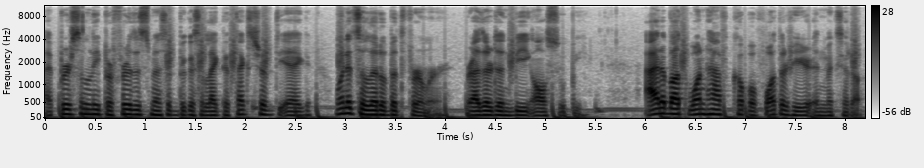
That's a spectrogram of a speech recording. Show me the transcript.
I personally prefer this method because I like the texture of the egg when it's a little bit firmer, rather than being all soupy. Add about 1 half cup of water here and mix it up.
